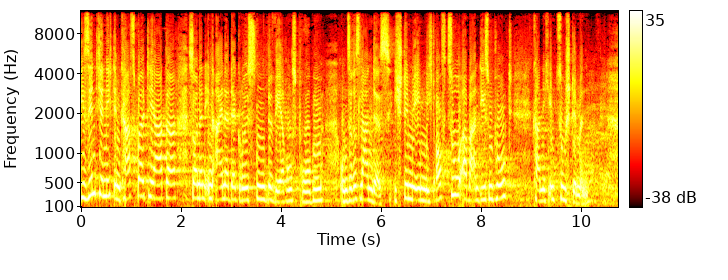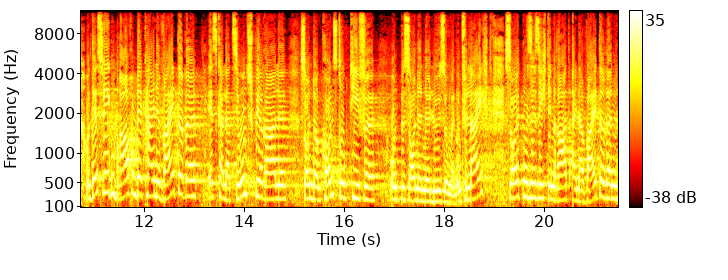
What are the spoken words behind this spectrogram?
wir sind hier nicht im Kasperltheater, sondern in einer der größten Bewährungsproben unseres Landes. Ich stimme ihm nicht oft zu, aber an diesem Punkt kann ich ihm zustimmen. Und deswegen brauchen wir keine weitere Eskalationsspirale, sondern konstruktive und besonnene Lösungen. Und vielleicht sollten Sie sich den Rat einer weiteren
